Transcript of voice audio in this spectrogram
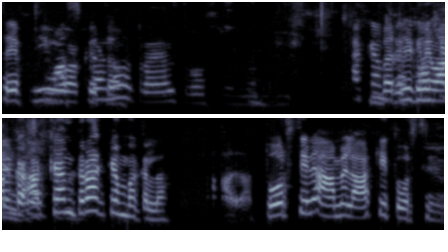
ಸೇಫ್ ಮಾಸ್ಕ್ ಬರ್ರಿ ಈಗ ನೀವು ಅಕ್ಕ ಅಕ್ಕ ಅಂತರ ಹಾಕ್ಯಂಬೇಕಲ್ಲ ತೋರಿಸ್ತೀನಿ ಆಮೇಲೆ ಹಾಕಿ ತೋರಿಸ್ತೀನಿ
